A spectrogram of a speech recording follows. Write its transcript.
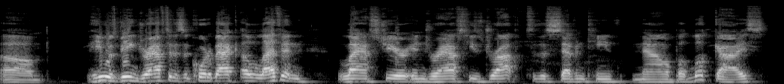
Um, he was being drafted as a quarterback 11 last year in drafts. He's dropped to the 17th now. But look, guys,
